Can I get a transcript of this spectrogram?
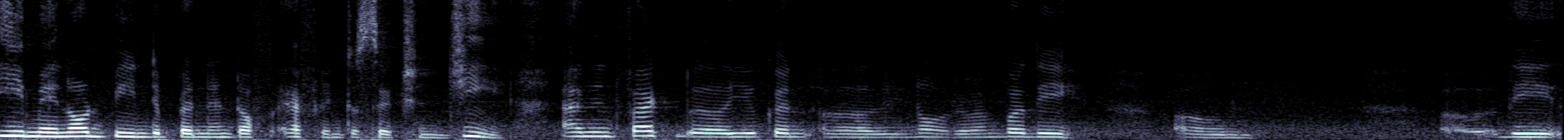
E may not be independent of F intersection G. And in fact, uh, you can uh, you know remember the um, the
